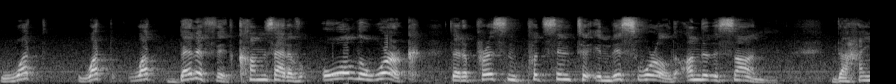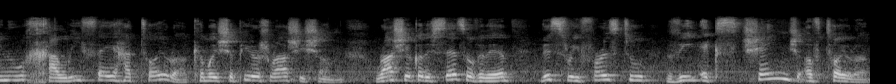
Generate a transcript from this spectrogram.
what what what benefit comes out of all the work that a person puts into in this world under the sun? Dahainu Khalife HaTorah, Kamoy Shapirish Rashi Sham. Rashi HaKodesh says over there, this refers to the exchange of Torah.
